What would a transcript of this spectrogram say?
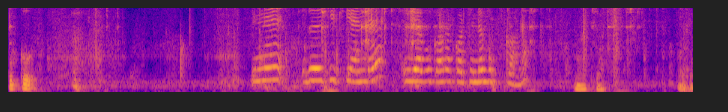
ബുക്ക് പിന്നെ ഇത് കിട്ടിയതിന്റെ ഇന്ത്യ ബുക്ക് ഓഫ് റെക്കോർഡ്സിന്റെ ബുക്കാണ് ഓക്കെ. ഓക്കെ.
